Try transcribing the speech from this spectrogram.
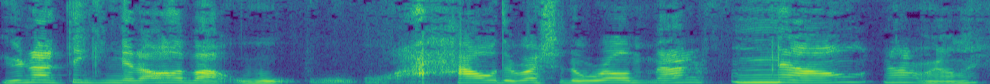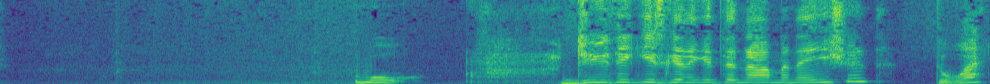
you're not thinking at all about w- w- how the rest of the world matters? No, not really. Well, do you think he's going to get the nomination? The what?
